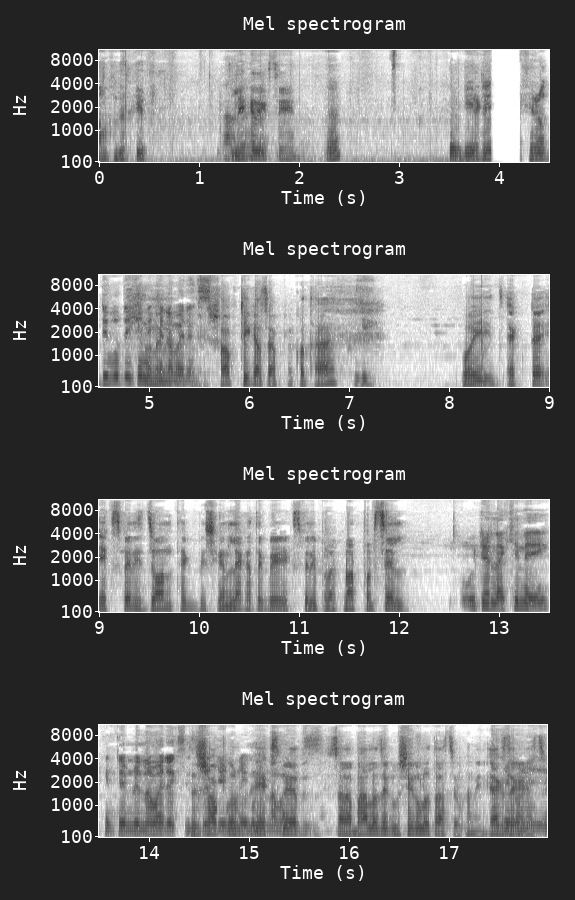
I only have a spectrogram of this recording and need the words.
আমাদেরকে লিখে রেখেছেন? হ্যাঁ? ফেরত দিব দেখে নিচে নামাই রাখছি। সব ঠিক আছে আপনার কথা। জি। ওই একটা এক্সপায়ারি জোন থাকবে সেখানে লেখা থাকবে expiry product not for sale ওইটা লেখি নেই কিন্তু এমনি নামাই রাখছি। সব এক্সপায়ার রাখছি। ভালো যেগুলো সেগুলো তো আছে ওখানে এক জায়গায় আছে।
